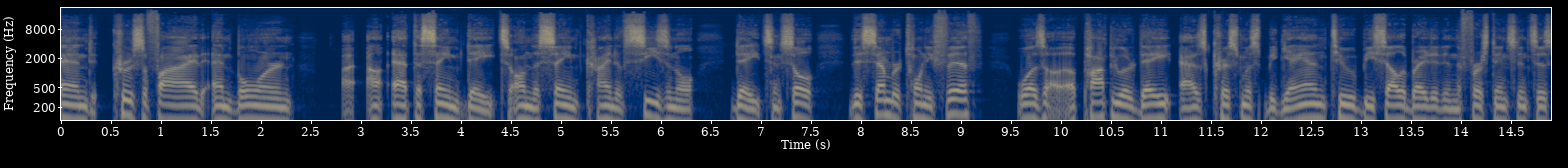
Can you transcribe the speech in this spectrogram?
and crucified and born uh, at the same dates, on the same kind of seasonal dates. And so December 25th was a, popular date as Christmas began to be celebrated in the first instances.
